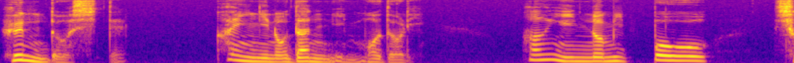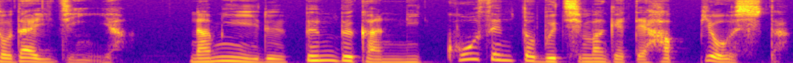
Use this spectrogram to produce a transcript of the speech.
ふんどして会議の段に戻り藩院の密報を諸大臣や並みいる文武官に公然とぶちまげて発表した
